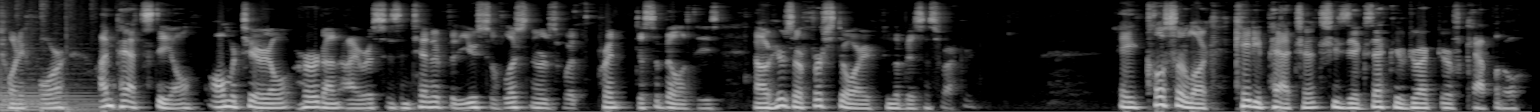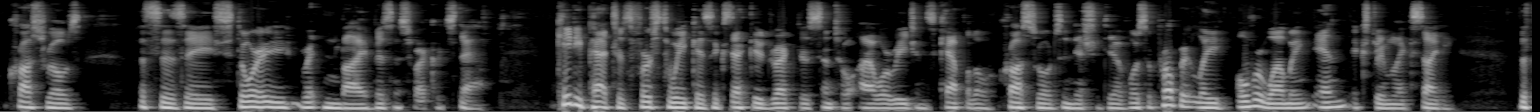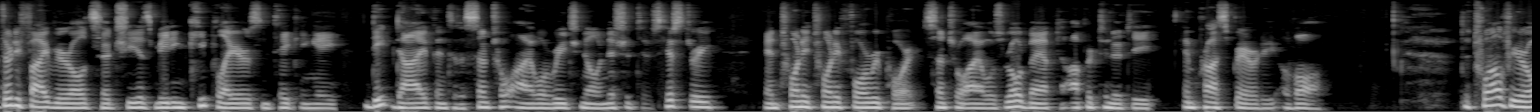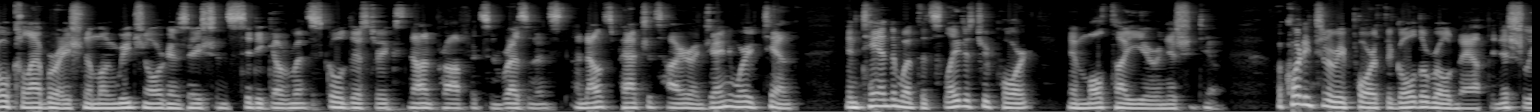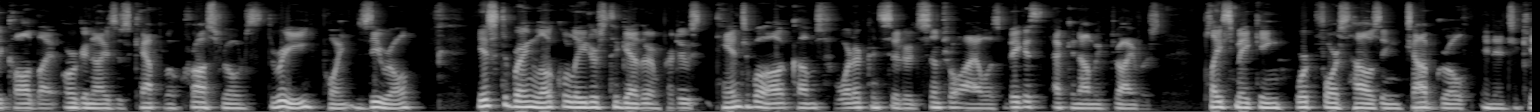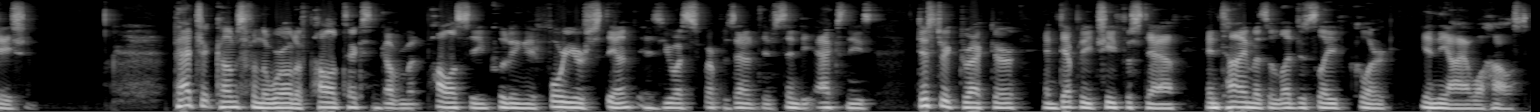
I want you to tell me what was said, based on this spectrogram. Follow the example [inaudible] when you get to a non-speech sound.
2024. I'm Pat Steele. All material heard on Iris is intended for the use of listeners with print disabilities. Now, here's our first story from the Business Record. A closer look, Katie Patchett, she's the executive director of Capital Crossroads. This is a story written by Business Record staff. Katie Patchett's first week as Executive Director of Central Iowa Region's Capital Crossroads Initiative was appropriately overwhelming and extremely exciting. The 35 year old said she is meeting key players and taking a deep dive into the Central Iowa Regional Initiative's history and 2024 report, Central Iowa's Roadmap to Opportunity and Prosperity of All. The 12 year old collaboration among regional organizations, city governments, school districts, nonprofits, and residents announced Patchett's hire on January 10th in tandem with its latest report and multi year initiative. According to the report, the Golda Roadmap, initially called by organizers Capital Crossroads 3.0, is to bring local leaders together and produce tangible outcomes for what are considered Central Iowa's biggest economic drivers placemaking, workforce housing, job growth, and education. Patchett comes from the world of politics and government policy, including a four year stint as U.S. Representative Cindy Axne's district director and deputy chief of staff, and time as a legislative clerk in the Iowa House.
